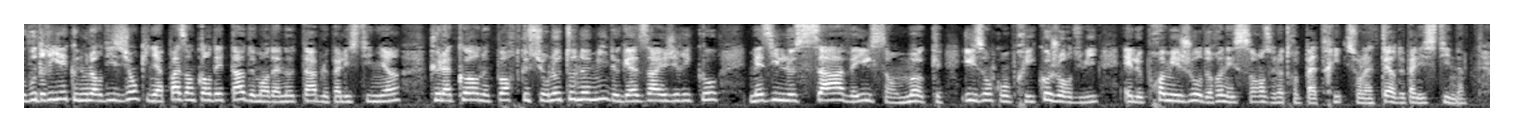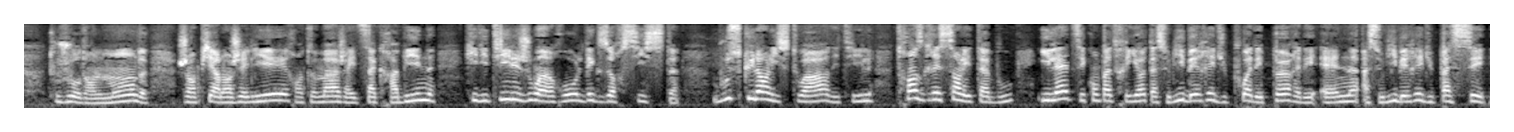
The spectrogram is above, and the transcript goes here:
Vous voudriez que nous leur disions qu'il n'y a pas encore d'État, demande un notable palestinien, que l'accord ne porte que sur l'autonomie de Gaza et Jéricho, mais ils le savent et ils s'en moquent. Ils ont compris qu'aujourd'hui est le premier jour de renaissance de notre patrie sur la terre de Palestine. Toujours dans le monde, Jean-Pierre Langelier rend hommage à Yitzhak Rabin, qui, dit-il, joue un rôle d'exorciste. Bousculant l'histoire, dit-il, transgressant les tabous, il aide ses compatriotes à se libérer du poids des peurs et des haines, à se libérer du passé.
